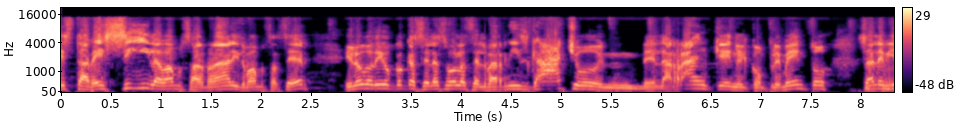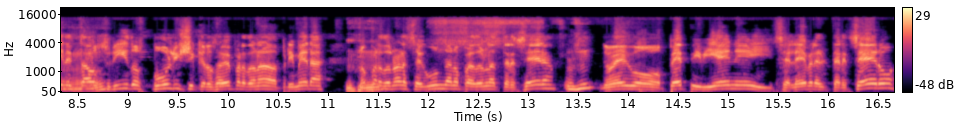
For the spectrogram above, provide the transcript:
Esta vez sí la vamos a hablar y lo vamos a hacer. Y luego digo, Coca se le hace bolas el barniz gacho en el arranque, en el complemento. Sale bien. Estados Unidos, Pulish, que nos había perdonado la primera, no perdonó la segunda, no perdonó la tercera. Luego Pepe viene y celebra el tercero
